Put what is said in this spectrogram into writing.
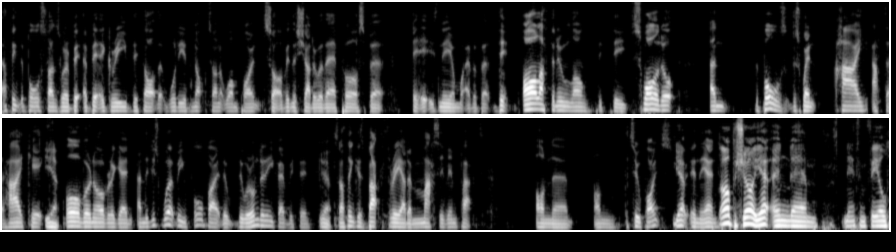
I think the Bulls fans were a bit a bit aggrieved. They thought that Woody had knocked on at one point, sort of in the shadow of their post, but it, it is knee and whatever. But they, all afternoon long, they, they swallowed up, and the Bulls just went high after high kick Yeah. over and over again, and they just weren't being fooled by it. They, they were underneath everything. Yeah. So I think his back three had a massive impact on uh, on the two points. Yep. In the end. Oh, for sure, yeah. And um, Nathan Field,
